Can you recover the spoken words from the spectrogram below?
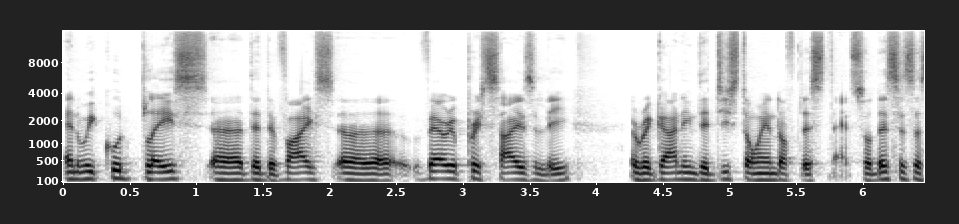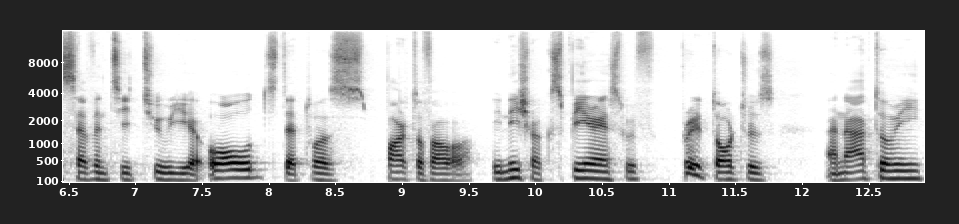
and we could place uh, the device uh, very precisely regarding the distal end of the stent. So this is a 72-year-old that was part of our initial experience with pretty tortuous anatomy,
